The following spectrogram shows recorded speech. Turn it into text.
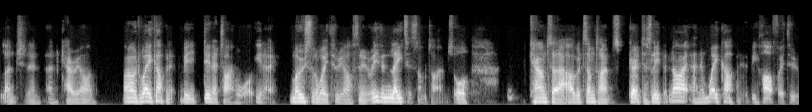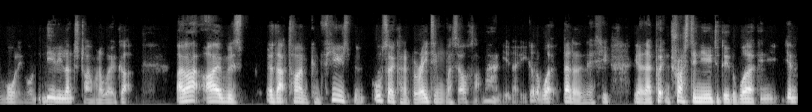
lunch and, and carry on. I would wake up and it'd be dinner time or, you know, most of the way through the afternoon or even later sometimes. Or counter that, I would sometimes go to sleep at night and then wake up and it would be halfway through the morning or nearly lunchtime when I woke up. And I, I was at that time confused, but also kind of berating myself, like, man, you know, you got to work better than this. You, you know, they're putting trust in you to do the work, and you, are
